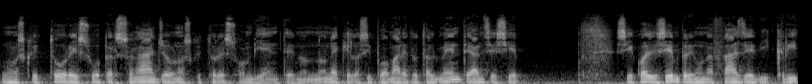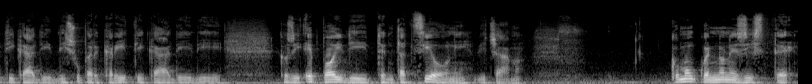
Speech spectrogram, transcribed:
uno scrittore e il suo personaggio e uno scrittore e il suo ambiente. Non, non è che la si può amare totalmente, anzi si è si è quasi sempre in una fase di critica, di, di supercritica, di, di, così, e poi di tentazioni, diciamo. Comunque non esiste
